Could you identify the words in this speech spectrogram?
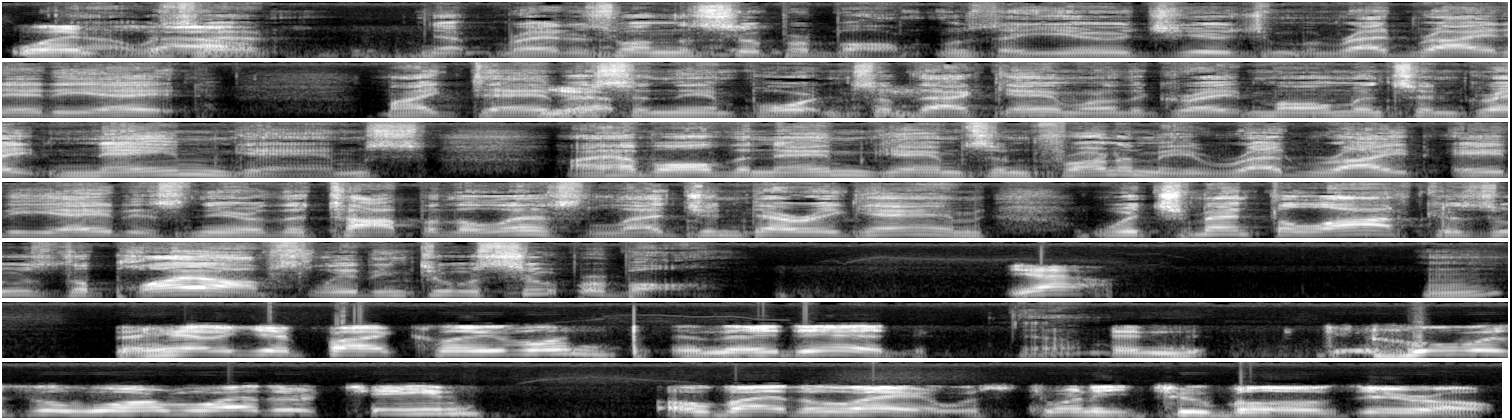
went That was south. it. Yep, Raiders won the Super Bowl. It was a huge, huge Red Right 88. Mike Davis Yep. and the importance of that game. One of the great moments and great name games. I have all the name games in front of me. Red Right 88 is near the top of the list. Legendary game, which meant a lot because it was the playoffs leading to a Super Bowl. Yeah. They had to get by Cleveland, and they did. Yeah. And who was the warm weather team? Oh, by the way, it was 22 below zero.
